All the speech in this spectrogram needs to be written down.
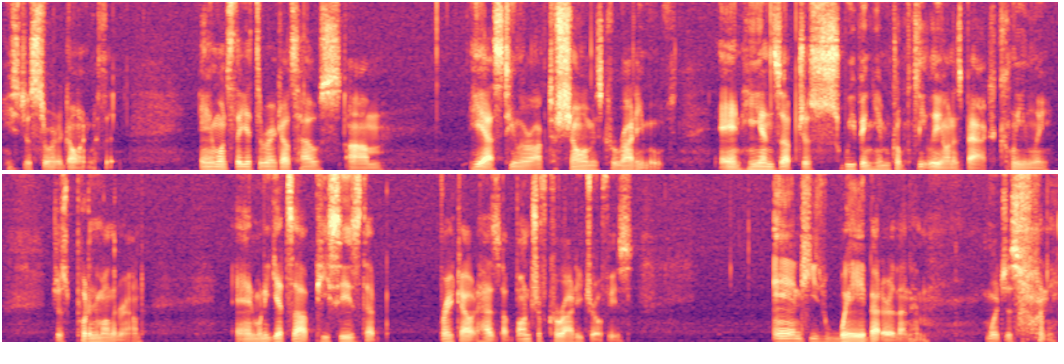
He's just sort of going with it. And once they get to Breakout's house, um, he asks T. Rock to show him his karate moves. And he ends up just sweeping him completely on his back, cleanly, just putting him on the ground. And when he gets up, he sees that Breakout has a bunch of karate trophies. and he's way better than him, which is funny.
